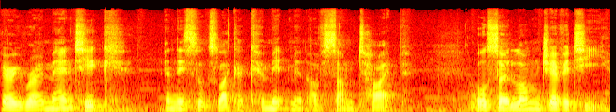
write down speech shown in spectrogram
Very romantic, and this looks like a commitment of some type. Also, longevity.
